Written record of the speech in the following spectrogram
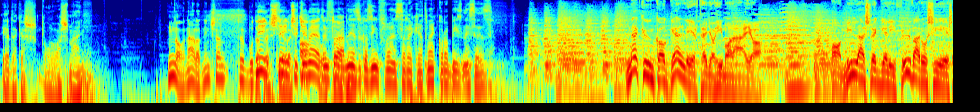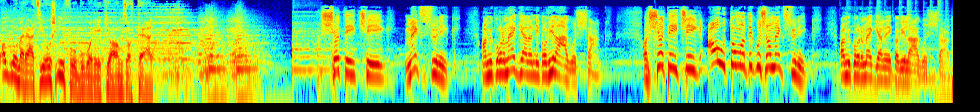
érdekes olvasmány. No, nálad nincsen több Budapest Nincs, jelleg? nincs, úgyhogy Akkor mehetünk tovább, nézzük az influencereket, mekkora biznisz ez. Nekünk a Gellért hegy a Himalája. A Millás reggeli fővárosi és agglomerációs infóbuborékja hangzott el. A sötétség megszűnik, amikor megjelenik a világosság. A sötétség automatikusan megszűnik, amikor megjelenik a világosság.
